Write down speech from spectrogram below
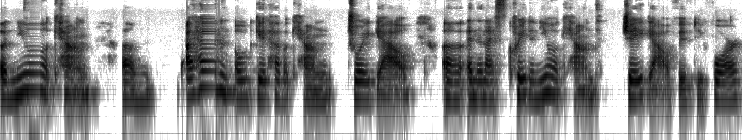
a new account. Um, I had an old GitHub account, Joy Gao, uh, and then I created a new account, JGao54,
